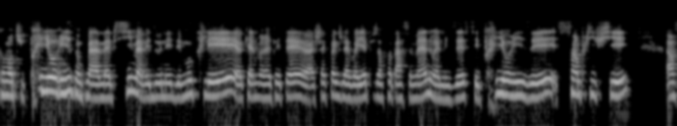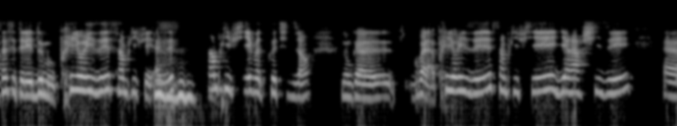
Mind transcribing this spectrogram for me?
comment tu priorises. Donc, ma, ma psy m'avait donné des mots-clés euh, qu'elle me répétait euh, à chaque fois que je la voyais plusieurs fois par semaine, où elle me disait c'est prioriser, simplifier. Alors, ça, c'était les deux mots prioriser, simplifier. Elle disait simplifier votre quotidien. Donc, euh, voilà, prioriser, simplifier, hiérarchiser. ça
